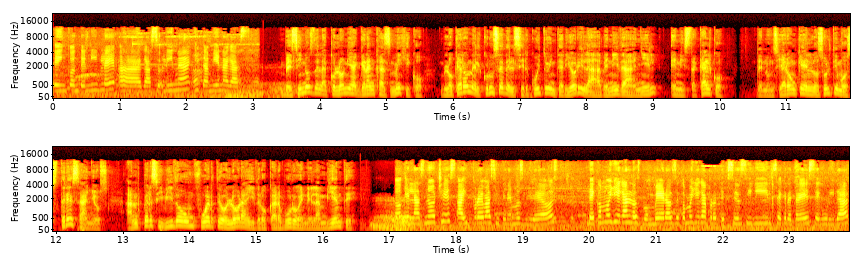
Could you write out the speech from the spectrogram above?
e incontenible a gasolina y también a gas. Vecinos de la colonia Granjas, México, bloquearon el cruce del circuito interior y la avenida Añil en Iztacalco. Denunciaron que en los últimos tres años han percibido un fuerte olor a hidrocarburo en el ambiente. En las noches hay pruebas y tenemos videos de cómo llegan los bomberos, de cómo llega Protección Civil, Secretaría de Seguridad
